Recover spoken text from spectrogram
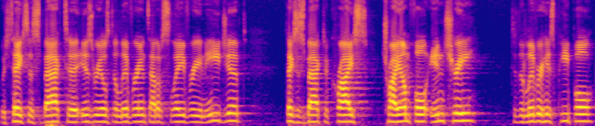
which takes us back to Israel's deliverance out of slavery in Egypt, takes us back to Christ's triumphal entry to deliver his people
